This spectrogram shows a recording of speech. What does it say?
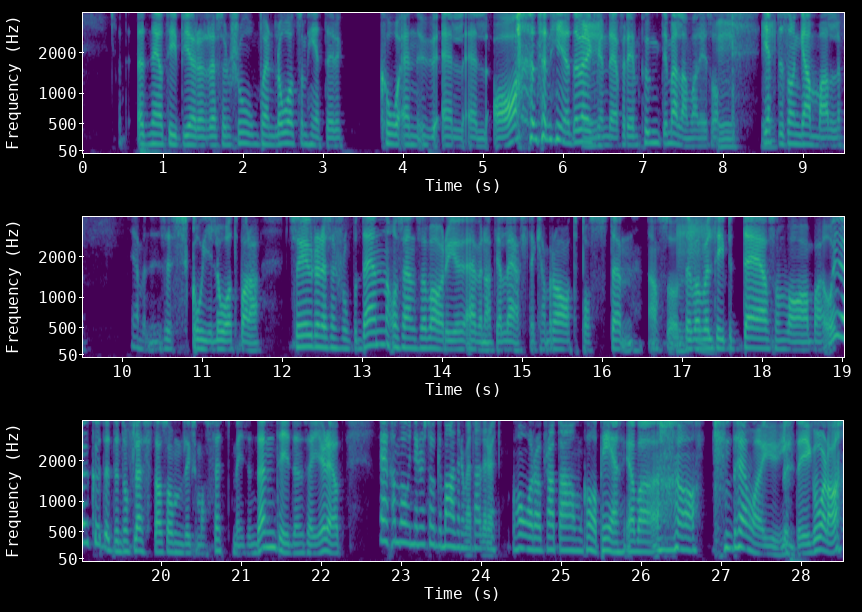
när jag typ gör en recension på en låt som heter KNULLA. Den heter verkligen det för det är en punkt emellan varje så. Mm. Jättesån gammal ja, men, skojlåt bara. Så jag gjorde en recension på den och sen så var det ju även att jag läste Kamratposten. Alltså det var väl typ det som var bara, oj jag kunde inte. De flesta som liksom har sett mig sedan den tiden säger det att jag kommer ihåg när du stod i badrummet hade rött hår och pratade om KP. Jag bara, ja, det var ju inte igår då.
